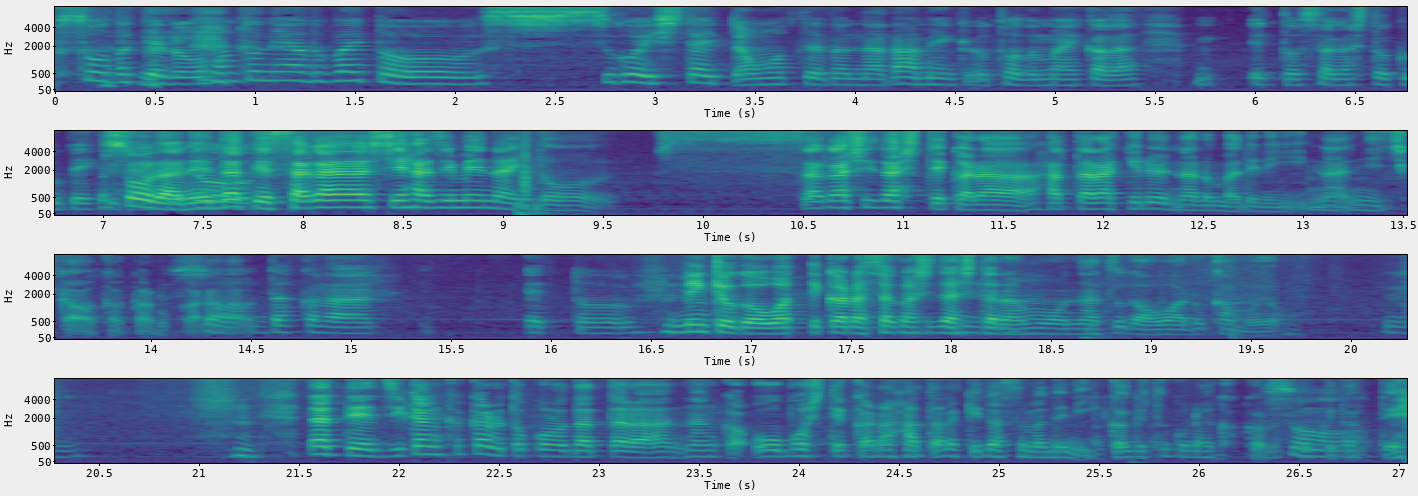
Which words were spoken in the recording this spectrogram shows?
そうだけど、本当にアルバイトをすごいしたいって思ってるなら、免許を取る前から、えっと、探しとくべきだ。そうだね。だって探し始めないと、探し出してから働けるようになるまでに何日かはかかるから。そう、だから、えっと、免許が終わってから探し出したらもう夏が終わるかもよ。うん、だって時間かかるところだったらなんか応募してから働き出すまでに1ヶ月ぐらいかかる時だって。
